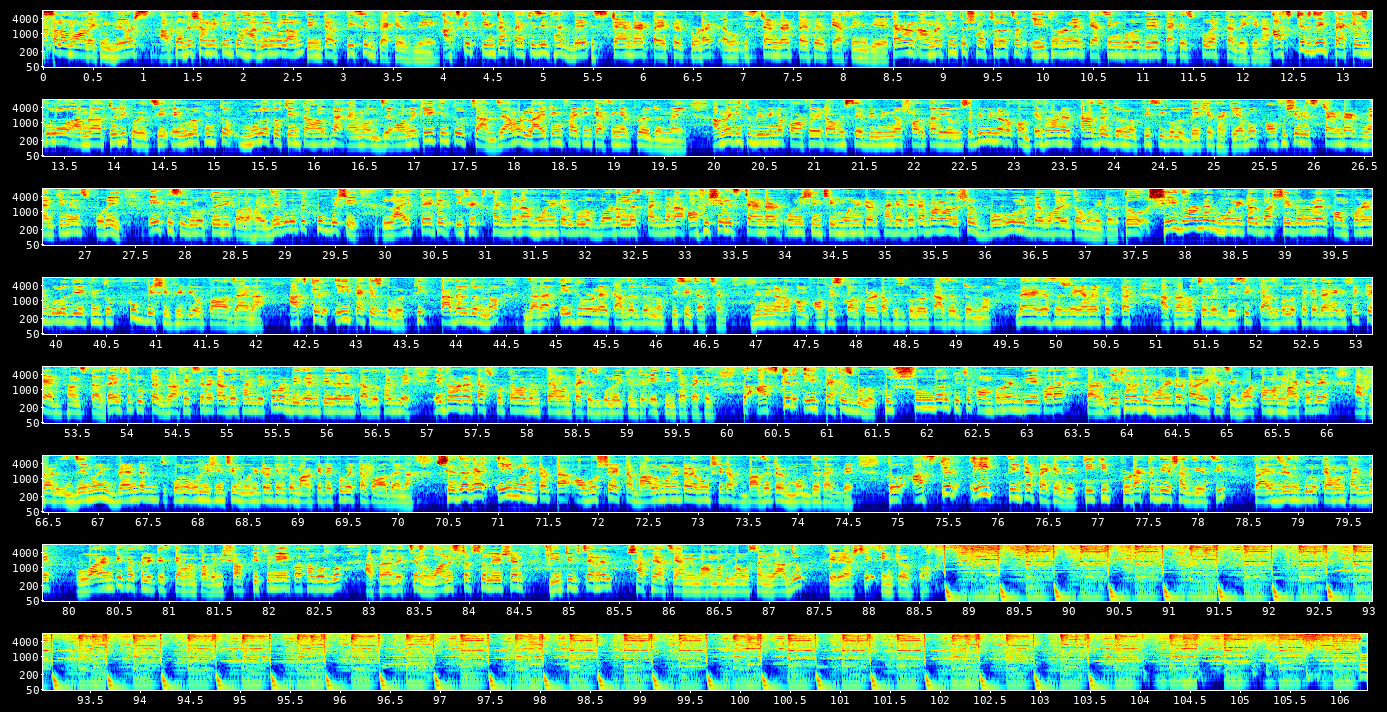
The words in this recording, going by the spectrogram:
আসসালামু আলাইকুম ভিউয়ার্স, আপনাদের সামনে কিন্তু হাজির হলাম তিনটা পিসির প্যাকেজ নিয়ে। আজকের তিনটা প্যাকেজই থাকবে স্ট্যান্ডার্ড টাইপের প্রোডাক্ট এবং স্ট্যান্ডার্ড টাইপের ক্যাসিং দিয়ে। কারণ আমরা কিন্তু সচরাচর এই ধরনের ক্যাসিংগুলো দিয়ে প্যাকেজ খুব একটা দেখি না। আজকের যেই প্যাকেজগুলো আমরা তৈরি করেছি, এগুলো কিন্তু মূলত চিন্তা ভাবনা এমন যে অনেকেই কিন্তু চান যে আমার লাইটিং ফাইটিং ক্যাসিং এর প্রয়োজন নাই। আমরা কিন্তু বিভিন্ন কর্পোরেট অফিসে বিভিন্ন সরকারি অফিসে বিভিন্ন রকম এ ধরনের কাজের জন্য পিসি গুলো দেখে থাকি এবং অফিসিয়াল স্ট্যান্ডার্ড মেনটেনেন্স করেই এই পিসি গুলো তৈরি করা হয়, যেগুলোতে খুব বেশি লাইট টাইটের ইফেক্ট থাকবে না মনিটরগুলো বর্ডারলেস থাকবে না অফিসিয়াল স্ট্যান্ডার্ড উনিশ ইঞ্চি মনিটর থাকে, যেটা বাংলাদেশের বহুল ব্যবহৃত মনিটর তো সেই ধরনের মনিটর বা সেই ধরনের কম্পোনেন্টগুলো দিয়ে কিন্তু খুব বেশি ভিডিও পাওয়া যায় না। আজকের এই প্যাকেজগুলো ঠিক তাদের জন্য যারা এই ধরনের কাজের জন্য পিসি চাচ্ছেন, বিভিন্ন রকম অফিস কর্পোরেট অফিসগুলোর কাজের জন্য, দেখা গেছে সেখানে টুকটাক আপনার হচ্ছে যে বেসিক কাজগুলো থেকে দেখা গেছে একটু অ্যাডভান্স কাজ, দেখা গেছে টুকটাক গ্রাফিক্সের কাজও থাকবে, কোনো ডিজাইন ডিজাইনের কাজও থাকবে এই ধরনের কাজ করতে পারবেন তেমন প্যাকেজগুলোই কিন্তু এই তিনটা প্যাকেজ তো আজকের এই প্যাকেজগুলো খুব সুন্দর কিছু কম্পোনেন্ট দিয়ে করা, কারণ এখানে যে মনিটরটা রেখেছি, বর্তমান মার্কেটে আপনার জেনুইন ব্র্যান্ডের কোনো উনিশ ইঞ্চি মনিটর কিন্তু মার্কেটে খুব একটা পাওয়া যায় না। সে জায়গায় এই মনিটরটা অবশ্যই একটা ভালো মনিটর এবং সেটা বাজেটের মধ্যে থাকবে। তো আজকের এই তিনটা প্যাকেজে কি কি প্রোডাক্ট দিয়ে সাজিয়েছি প্রাইস রেঞ্জগুলো কেমন থাকবে ওয়ারেন্টি ফ্যাসিলিটিস কেমন পাবেন সব কিছু নিয়েই কথা বলব। আপনারা দেখছেন one stop solution YouTube channel, সাথে আছি আমি মোহাম্মদ ইমাম হোসেন রাজু, ফিরে আসছি ইন্টার পর।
